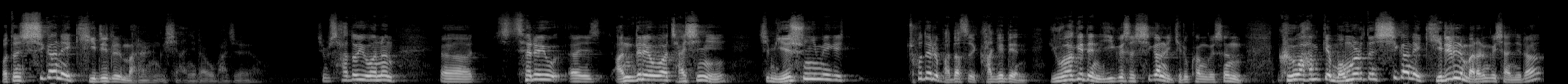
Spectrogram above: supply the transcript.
어떤 시간의 길이를 말하는 것이 아니라고 봐져요. 지금 사도 요한은 어, 세례 안드레와 자신이 지금 예수님에게 초대를 받았어요. 가게 된 유하게 된 이것을 시간을 기록한 것은 그와 함께 머물렀던 시간의 길이를 말하는 것이 아니라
